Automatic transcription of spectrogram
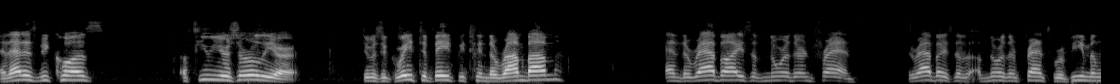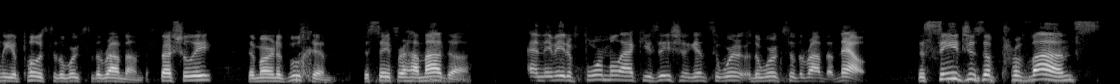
and that is because a few years earlier, there was a great debate between the Rambam and the rabbis of northern France. The rabbis of, of northern France were vehemently opposed to the works of the Rambam, especially the Moreh Nevuchim, the Sefer Hamada, and they made a formal accusation against the, wor- the works of the Rambam. Now, the sages of Provence,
